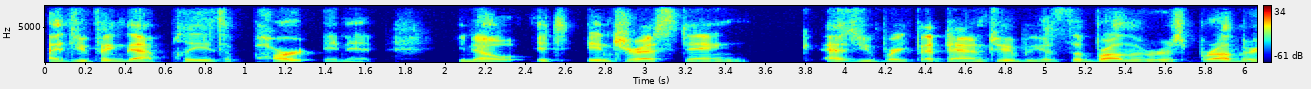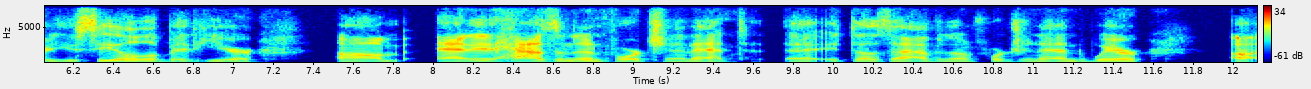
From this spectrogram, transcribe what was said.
I do think that plays a part in it. You know, it's interesting as you break that down too, because the brother is brother. You see a little bit here. Um, and it has an unfortunate end. Uh, it does have an unfortunate end where uh,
